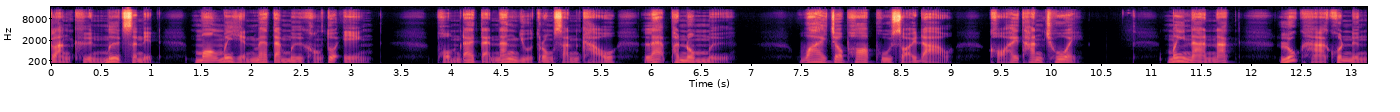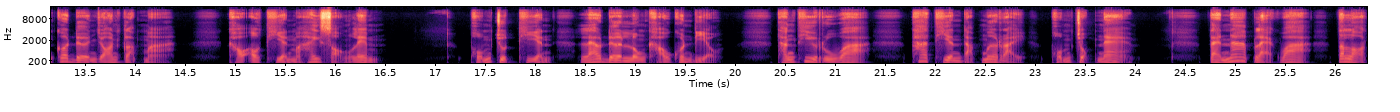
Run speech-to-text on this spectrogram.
กลางคืนมืดสนิท มองไม่เห็นแม้แต่มือของตัวเอง ผมได้แต่นั่งอยู่ตรงสันเขาและพนมมือ ไหว้เจ้าพ่อภูสอยดาว ขอให้ท่านช่วย ไม่นานนัก ลูกหาคนหนึ่งก็เดินย้อนกลับมา เขาเอาเทียนมาให้สองเล่ม ผมจุดเทียนแล้วเดินลงเขาคนเดียว ทั้งที่รู้ว่า ถ้าเทียนดับเมื่อไหร่ ผมจบแน่ แต่น่าแปลกว่า ตลอด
